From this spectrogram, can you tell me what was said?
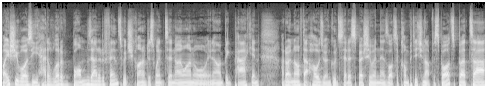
My issue was he had a lot of bombs out of defence, which kind of just went to no one or you know a big pack. And I don't know if that holds you in good set, especially when there's lots of competition up for spots. But uh,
